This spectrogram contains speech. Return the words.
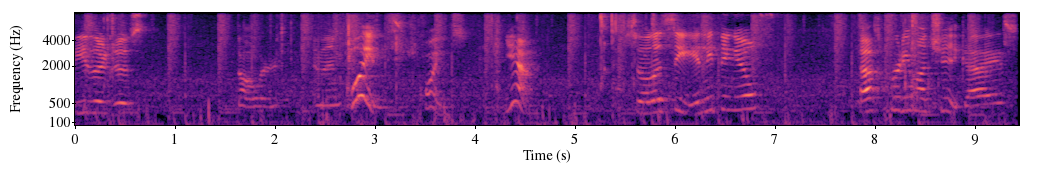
these are just dollars. And then coins. Coins. Yeah. So, let's see. Anything else? That's pretty much it, guys.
